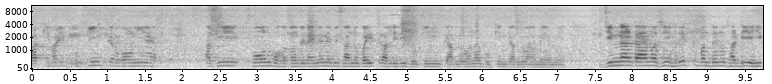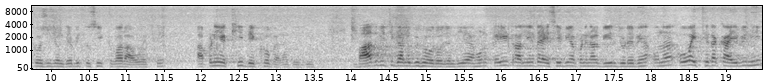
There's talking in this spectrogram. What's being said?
ਬਾਕੀ ਬਾਈ ਬੁਕਿੰਗ ਕਰਵਾਉਣੀ ਹੈ। ਅਸੀਂ ਫੋਨ ਬਹੁਤ ਆਉਂਦੇ ਰਹਿੰਦੇ ਨੇ ਵੀ ਸਾਨੂੰ ਬਾਈ ਟਰਾਲੀ ਦੀ ਬੁਕਿੰਗ ਕਰ ਲਓ ਹਨਾ? ਬੁਕਿੰਗ ਕਰ ਲਓ ਐਵੇਂ ਐਵੇਂ ਜਿੰਨਾ ਟਾਈਮ ਅਸੀਂ ਹਰ ਇੱਕ ਬੰਦੇ ਨੂੰ ਸਾਡੀ ਇਹੀ ਕੋਸ਼ਿਸ਼ ਹੁੰਦੀ ਹੈ ਵੀ ਤੁਸੀਂ ਇੱਕ ਵਾਰ ਆਓ ਇੱਥੇ। ਆਪਣੀ ਅੱਖੀ ਦੇਖੋ ਪਹਿਲਾਂ ਚੀਜ਼ ਨੂੰ ਬਾਅਦ ਵਿੱਚ ਗੱਲ ਕੁਝ ਹੋਰ ਹੋ ਜਾਂਦੀ ਹੈ। ਹੁਣ ਕਈ ਟਰਾਲੀਆਂ ਤਾਂ ਐਸੇ ਵੀ ਆਪਣੇ ਨਾਲ ਵੀਰ ਜੁੜੇ ਹੋਏ ਆ। ਉਹਨਾਂ ਉਹ ਇੱਥੇ ਤੱਕ ਆਏ ਵੀ ਨਹੀਂ।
